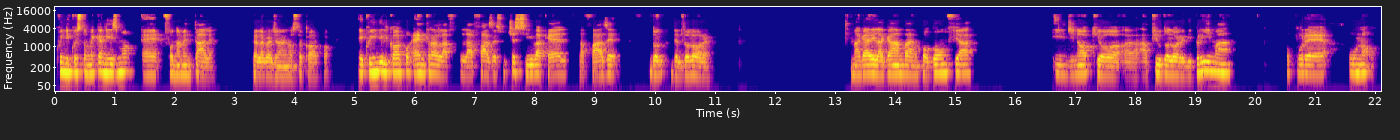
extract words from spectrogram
Quindi questo meccanismo è fondamentale per la guarigione del nostro corpo e quindi il corpo entra alla fase successiva che è la fase do- del dolore. Magari la gamba è un po' gonfia, il ginocchio uh, ha più dolore di prima, oppure uno,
